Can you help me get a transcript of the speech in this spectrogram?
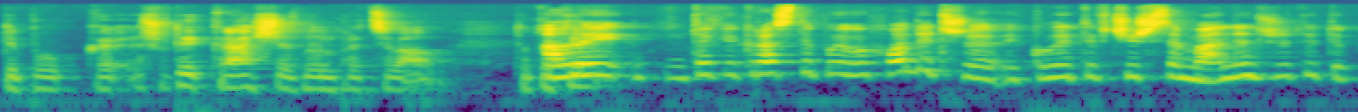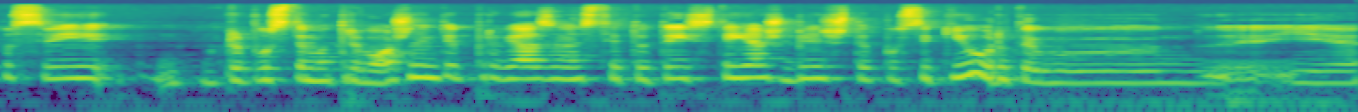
типу, що ти краще з ним працював? Тобто Але ти... так якраз типу і виходить, що коли ти вчишся менеджити, типу, свій, припустимо, тривожний тип прив'язаності, то ти стаєш більш типу секюр, типу, і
